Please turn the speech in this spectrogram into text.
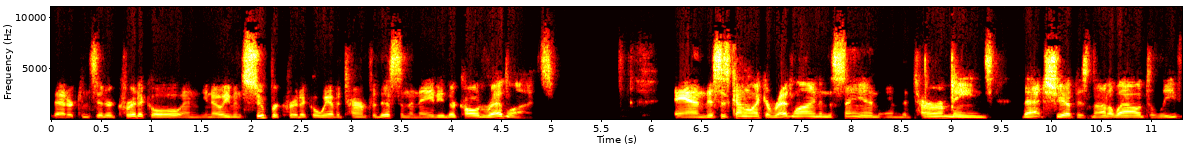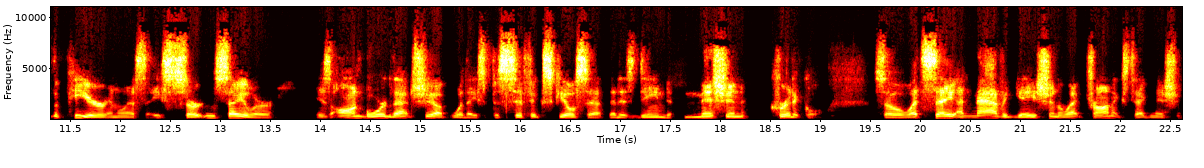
that are considered critical and you know even super critical, we have a term for this in the Navy. They're called red lines. And this is kind of like a red line in the sand. And the term means that ship is not allowed to leave the pier unless a certain sailor is on board that ship with a specific skill set that is deemed mission critical. So let's say a navigation electronics technician.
